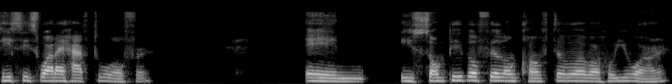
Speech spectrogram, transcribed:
This is what I have to offer. And if some people feel uncomfortable about who you are,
